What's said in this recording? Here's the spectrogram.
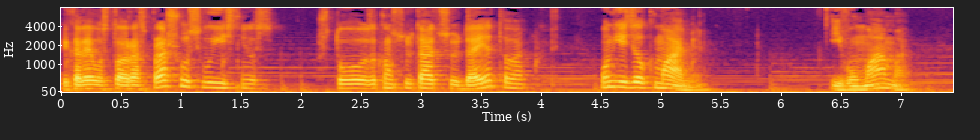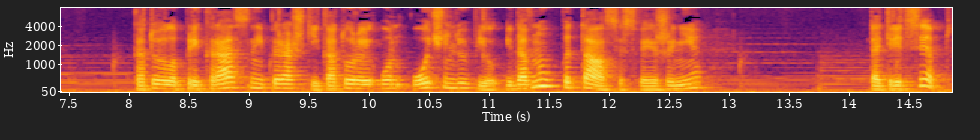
И когда его стал расспрашивать, выяснилось, что за консультацию до этого он ездил к маме. Его мама готовила прекрасные пирожки, которые он очень любил и давно пытался своей жене дать рецепт,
